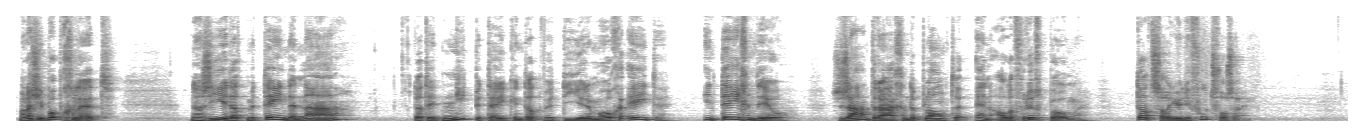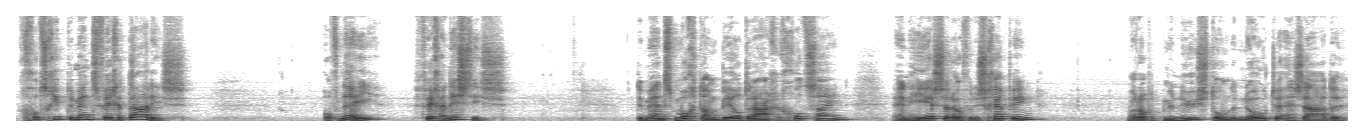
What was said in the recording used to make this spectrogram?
Maar als je hebt opgelet, dan zie je dat meteen daarna dat dit niet betekent dat we dieren mogen eten. Integendeel, zaaddragende planten en alle vruchtbomen, dat zal jullie voedsel zijn. God schiep de mens vegetarisch. Of nee, veganistisch. De mens mocht dan beelddrager God zijn en heerser over de schepping, maar op het menu stonden noten en zaden,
